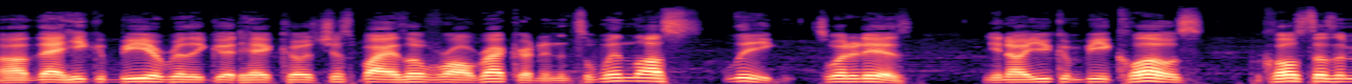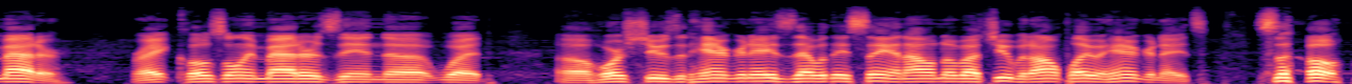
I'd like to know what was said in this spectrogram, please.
uh, that he could be a really good head coach just by his overall record. And it's a win loss league. It's what it is. You know, you can be close, but close doesn't matter right? Close only matters in uh, what uh, horseshoes and hand grenades. Is that what they say? And I don't know about you, but I don't play with hand grenades. So,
